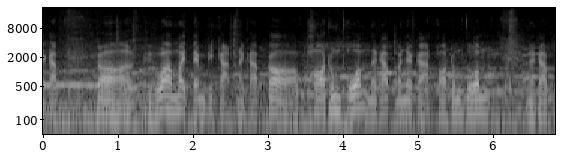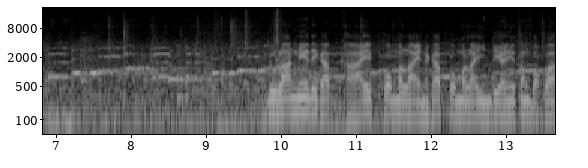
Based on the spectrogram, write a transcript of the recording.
นะครับ ก็ถือว่าไม่เต็มพิกัดนะครับ ก็พอทุ้มท้วมนะครับ บรรยากาศพอทุ้มท้วมนะครับดูร้านนี้ดิครับ ขายพวงมาลัยนะครับพวงมาลัยอินเดียนี่ต้องบอกว่า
